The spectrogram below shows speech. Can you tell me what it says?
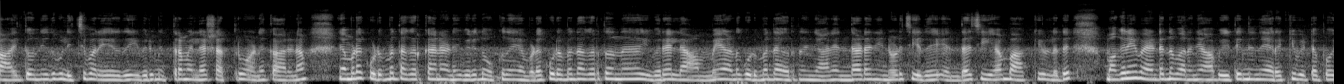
വായിൽ തോന്നിയത് വിളിച്ചു പറയരുത്. ഇവർ മിത്രമല്ല ശത്രുവാണ്. കാരണം നമ്മുടെ കുടുംബം തകർക്കാനാണ് ഇവർ നോക്കുന്നത്. നമ്മുടെ കുടുംബം തകർത്തുന്നത് ഇവരല്ല അമ്മയാണ് കുടുംബം തകർത്തത് ഞാൻ എന്താടാ നിന്നോട് ചെയ്തത്? എന്താ ചെയ്യാൻ ബാക്കിയുള്ളത്? മകനെ വേണ്ടെന്ന് പറഞ്ഞ് ആ വീട്ടിൽ നിന്ന് ഇറക്കി വിട്ടപ്പോൾ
